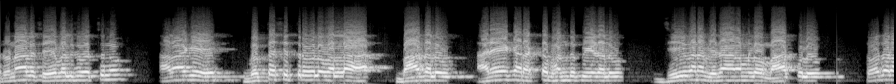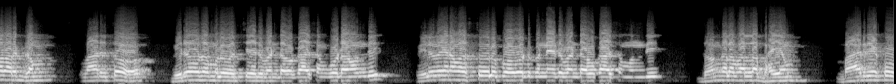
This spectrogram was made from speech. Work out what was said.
రుణాలు చేయవలసి వచ్చును అలాగే గుప్త శత్రువుల వల్ల బాధలు అనేక రక్తబంధు పీడలు జీవన విధానంలో మార్పులు సోదర వర్గం వారితో విరోధములు వచ్చేటువంటి అవకాశం కూడా ఉంది. విలువైన వస్తువులు పోగొట్టుకునేటువంటి అవకాశం ఉంది. దొంగల వల్ల భయం భార్యకు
